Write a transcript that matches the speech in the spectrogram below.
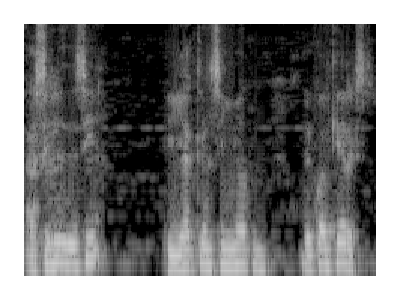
Así le decía. Y ya que el señor, ¿de cuál quieres?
